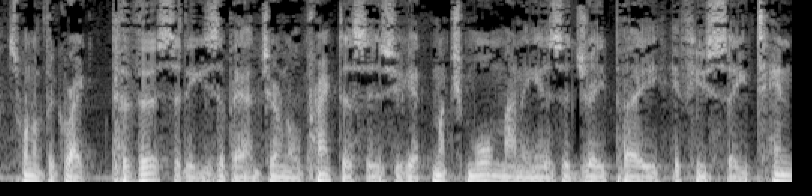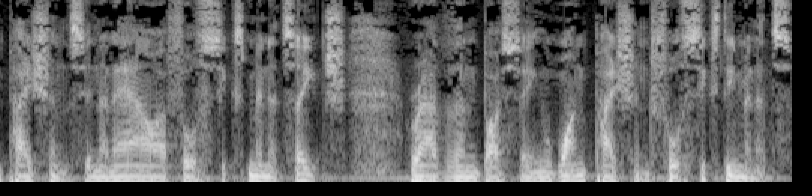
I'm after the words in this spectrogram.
It's one of the great perversities about general practice is you get much more money as a GP if you see 10 patients in an hour for six minutes each, rather than by seeing one patient for 60 minutes.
